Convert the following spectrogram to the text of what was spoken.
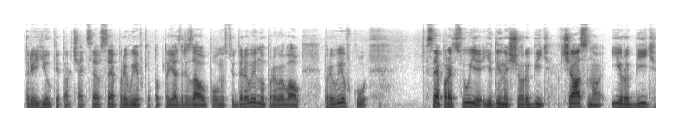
три гілки торчать. Це все прививки. Тобто я зрізав повністю деревину, прививав прививку. Все працює. Єдине, що робіть вчасно і робіть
